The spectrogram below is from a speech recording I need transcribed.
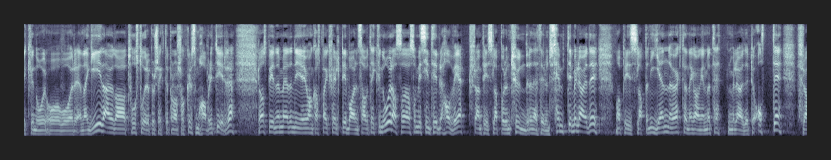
Equinor og Vår Energi. Det er jo da to store prosjekter på norsk sokkel som har blitt dyrere. La oss begynne med det nye Johan Castberg-feltet i Barentshavet til Equinor, altså, som i sin tid ble halvert fra en prislapp på rundt 100 ned til rundt 50 milliarder. Nå har prislappen igjen økt, denne gangen med 13 milliarder til 80. fra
